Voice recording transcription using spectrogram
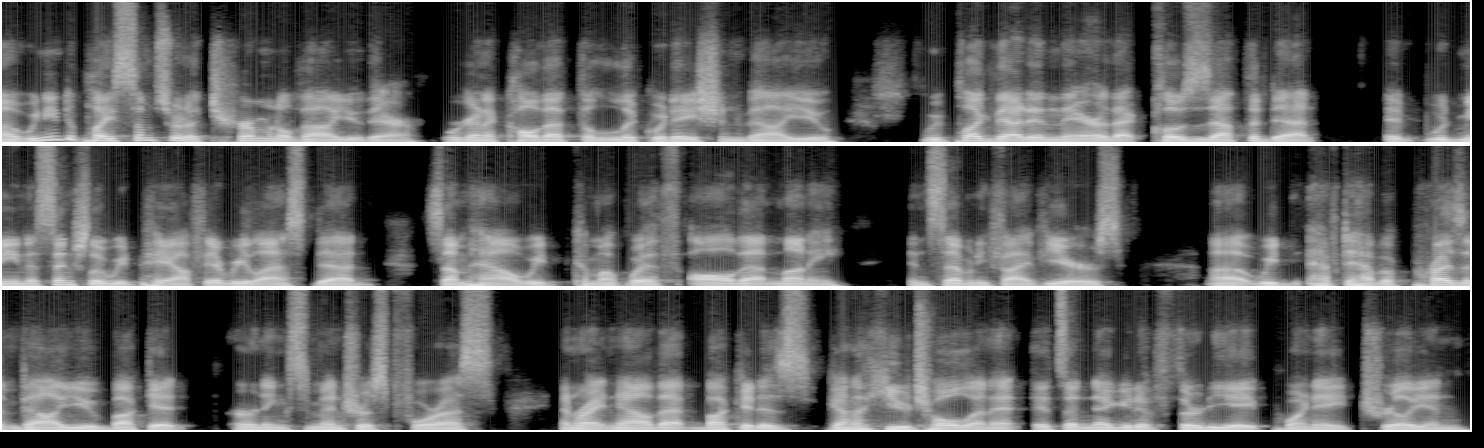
uh, we need to place some sort of terminal value there. We're going to call that the liquidation value. We plug that in there, that closes out the debt. It would mean essentially we'd pay off every last debt. Somehow we'd come up with all that money in 75 years. Uh, we'd have to have a present value bucket earning some interest for us. And right now, that bucket has got a huge hole in it. It's a negative $38.8 trillion.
